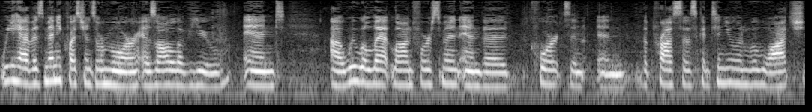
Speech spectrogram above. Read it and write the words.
We have as many questions or more as all of you, and uh, we will let law enforcement and the courts and, and the process continue, and we'll watch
